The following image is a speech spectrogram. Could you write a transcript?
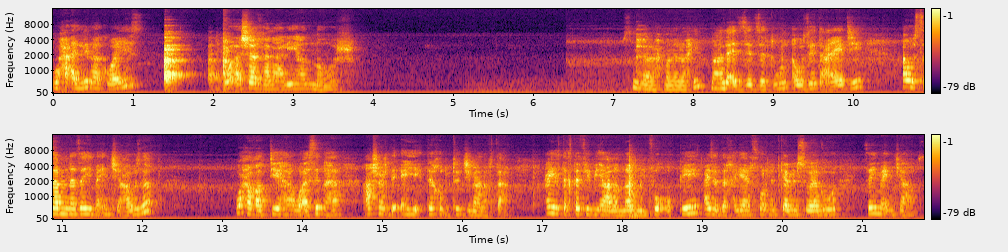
وهقلبها كويس. وأشغل عليها النار. بسم الله الرحمن الرحيم. معلقة زيت زيتون أو زيت عادي أو سمنة زي ما انت عاوزة. وهغطيها وأسيبها عشر دقايق تاخد وتدي مع نفسها. عايزة تكتفي بيها على النار من فوق أوكي؟ عايزة تدخليها الفرن تكمل سواها جوه زي ما انت عاوزة.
